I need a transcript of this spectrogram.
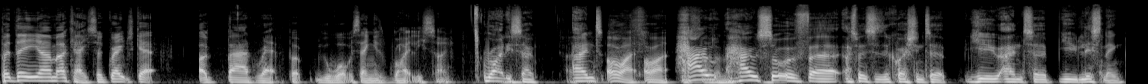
But the um okay, so grapes get a bad rep, but what we're saying is rightly so. Rightly so. And All right, all right. How start on that. how sort of uh, I suppose this is a question to you and to you listening.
